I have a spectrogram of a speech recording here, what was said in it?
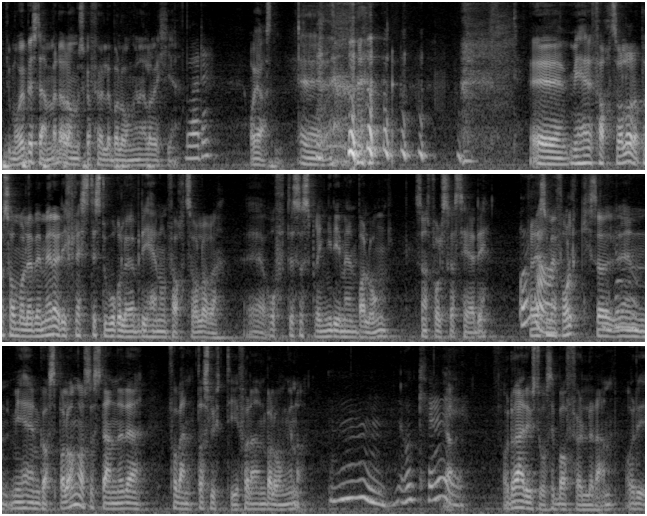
du må jo bestemme deg om du skal følge ballongen eller ikke. Hva er det? Å ja. Eh, Eh, vi har fartsholdere på sommerløpet med. De fleste store løp de har noen fartsholdere. Eh, ofte så springer de med en ballong, sånn at folk skal se dem. Oh, For det ja. som er folk, så en, Vi har en gassballong, og så stender det forventa sluttid for den ballongen. da. Mm, ok. Ja. Og da er det jo stort sett bare å følge den. Og de,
